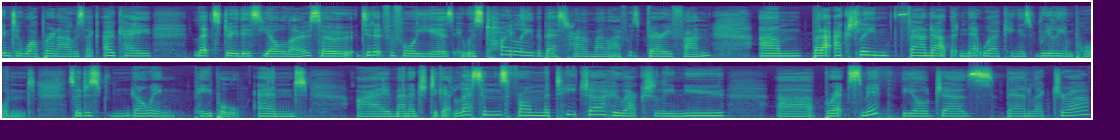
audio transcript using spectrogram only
into WAAPA and I was like, okay, let's do this YOLO. So did it for four years. It was totally the best time of my life. It was very fun. Um, but I actually found out that networking is really important. So just knowing people and I managed to get lessons from a teacher who actually knew uh, Brett Smith, the old jazz band lecturer.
